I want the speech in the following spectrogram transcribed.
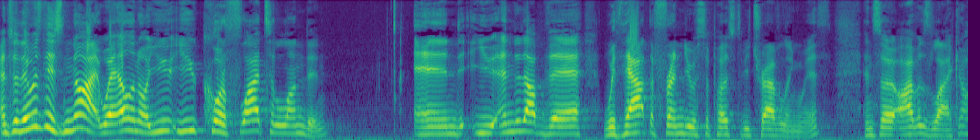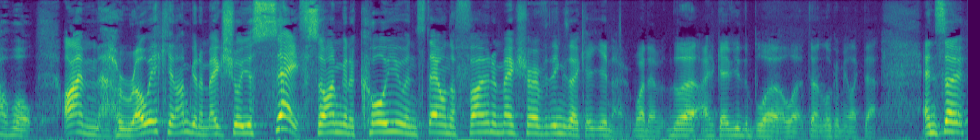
And so there was this night where Eleanor, you, you caught a flight to London and you ended up there without the friend you were supposed to be traveling with. And so I was like, oh, well, I'm heroic and I'm going to make sure you're safe. So I'm going to call you and stay on the phone and make sure everything's okay. You know, whatever. I gave you the blur alert. Don't look at me like that. And so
